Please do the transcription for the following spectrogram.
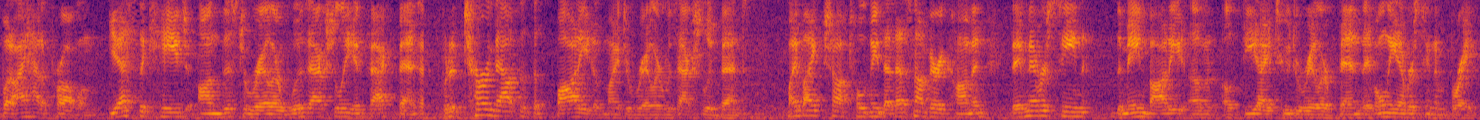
But I had a problem. Yes, the cage on this derailleur was actually in fact bent, but it turned out that the body of my derailleur was actually bent. My bike shop told me that that's not very common. They've never seen the main body of a Di2 derailleur bend. They've only ever seen them break.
